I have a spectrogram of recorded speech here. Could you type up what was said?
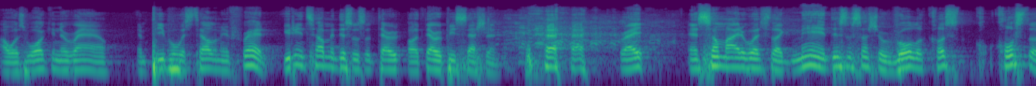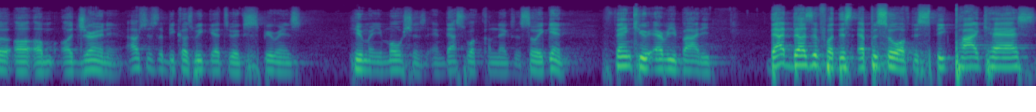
I was walking around and people was telling me, Fred, you didn't tell me this was a, ther- a therapy session, right? And somebody was like, man, this is such a roller coaster, uh, um, a journey. I was just because we get to experience human emotions, and that's what connects us. So again, thank you, everybody. That does it for this episode of the Speak Podcast.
